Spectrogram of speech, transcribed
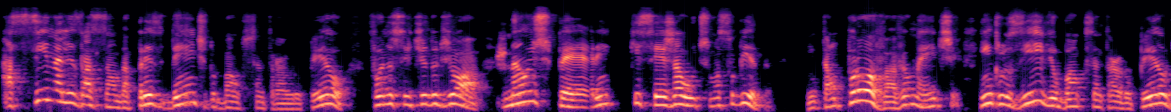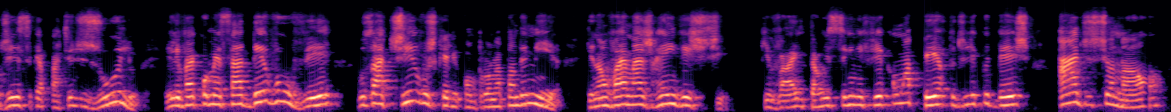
a sinalização da presidente do Banco Central Europeu foi no sentido de, ó, não esperem que seja a última subida. Então, provavelmente, inclusive o Banco Central Europeu disse que a partir de julho ele vai começar a devolver os ativos que ele comprou na pandemia, que não vai mais reinvestir, que vai, então, isso significa um aperto de liquidez adicional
